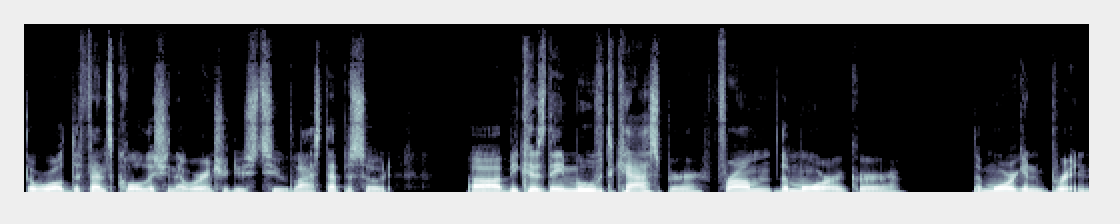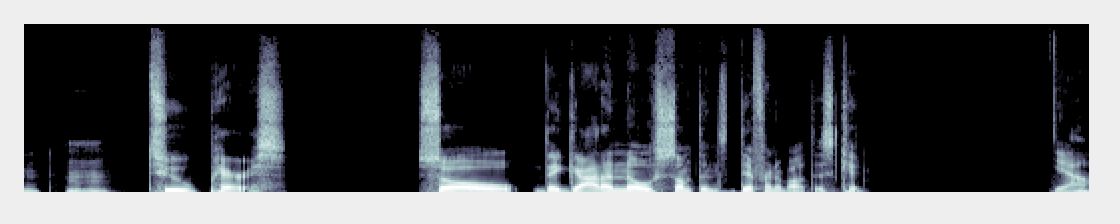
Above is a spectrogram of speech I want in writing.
the World Defense Coalition that we're introduced to last episode, uh, because they moved Caspar from the morgue or the morgue in Britain Mm-hmm. to Paris. So they gotta know something's different about this kid. Yeah,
